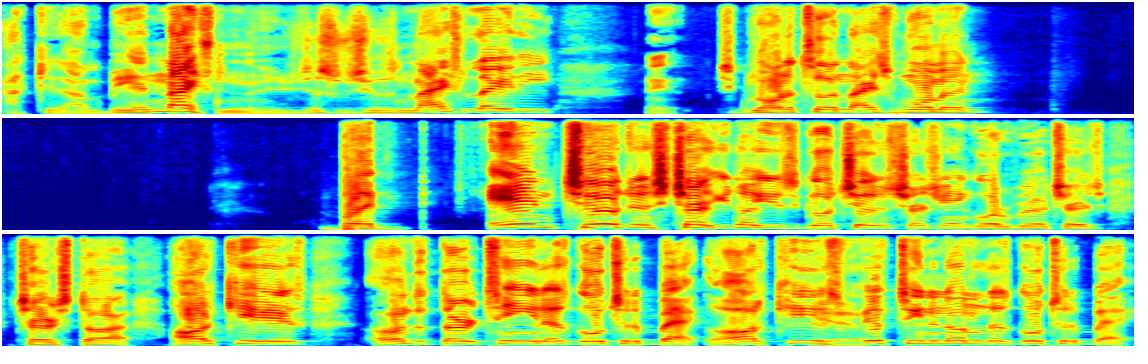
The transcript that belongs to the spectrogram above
I can, I'm being nice. to her. Just she was a nice lady. Yeah. She grown into a nice woman. But in children's church, you know, you used to go to children's church, you ain't go to real church. Church start. All the kids under 13, let's go to the back. All the kids Yeah. 15 and under, let's go to the back.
